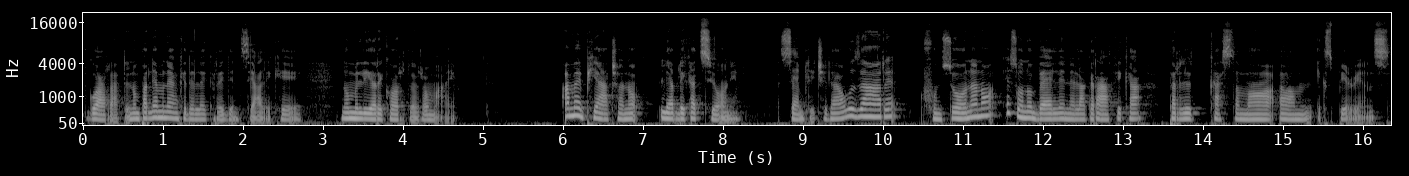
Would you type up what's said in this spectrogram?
guardate, non parliamo neanche delle credenziali che non me li ricorderò mai. A me piacciono le applicazioni, semplici da usare, funzionano e sono belle nella grafica per il customer um, experience.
